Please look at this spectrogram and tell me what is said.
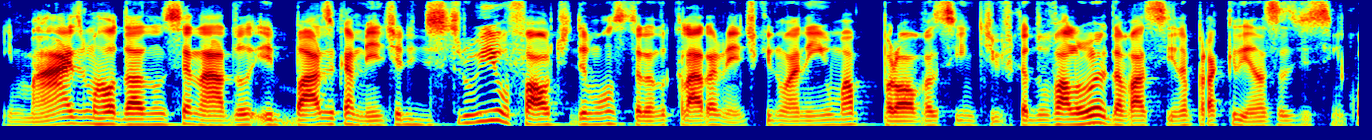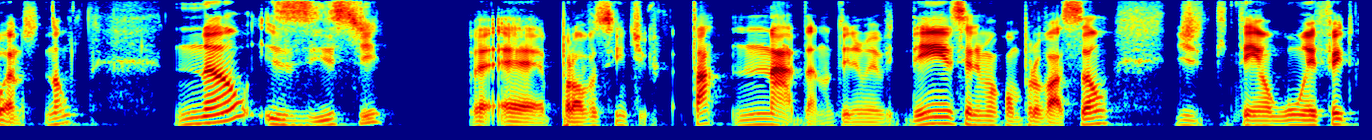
em mais uma rodada no Senado e basicamente ele destruiu o Fauci, demonstrando claramente que não há nenhuma prova científica do valor da vacina para crianças de 5 anos. Não, não existe é, é, prova científica, tá? Nada, não tem nenhuma evidência, nenhuma comprovação de que tem algum efeito,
